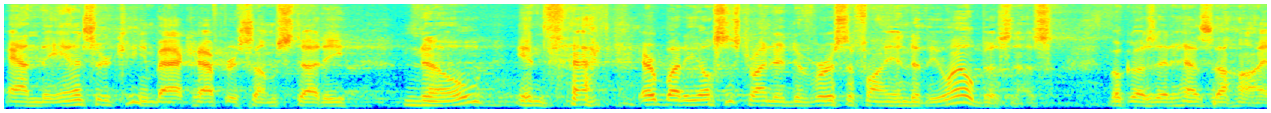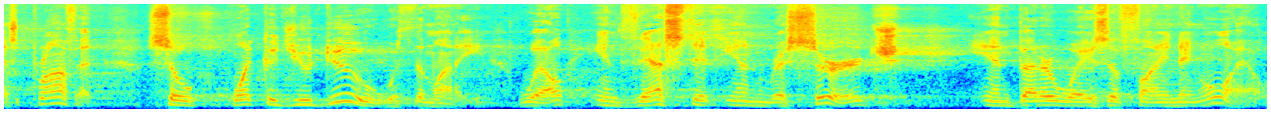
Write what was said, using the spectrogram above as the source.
And the answer came back after some study, no. In fact, everybody else is trying to diversify into the oil business because it has the highest profit. So what could you do with the money? Well, invest it in research in better ways of finding oil.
